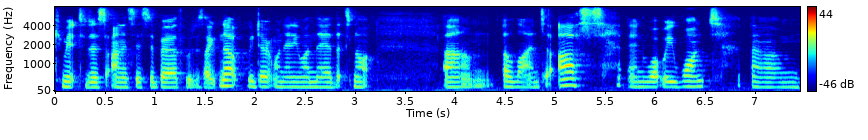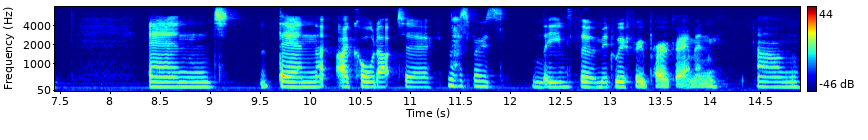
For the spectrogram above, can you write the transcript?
commit to just unassisted birth. We're just like, nope, we don't want anyone there that's not um, aligned to us and what we want. Um, and then I called up to, I suppose, leave the midwifery program. And um,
